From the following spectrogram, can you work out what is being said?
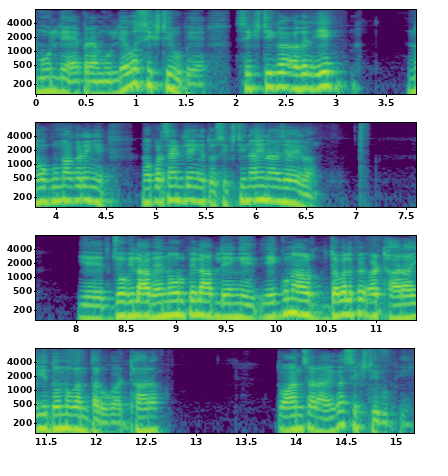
मूल्य है क्रय मूल्य वो सिक्सटी रुपये है। सिक्सटी का अगर एक नौ गुना करेंगे, नौ परसेंट लेंगे तो सिक्सटी नाइन आ जाएगा। ये जो भी लाभ है, नौ रुपये लाभ लेंगे, एक गुना और डबल कर अट्ठारह ये दोनों का अंतर होगा अट्ठारह तो आंसर आएगा सिक्सटी रुपये।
